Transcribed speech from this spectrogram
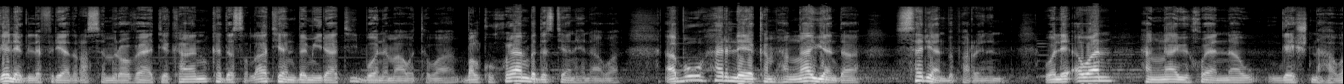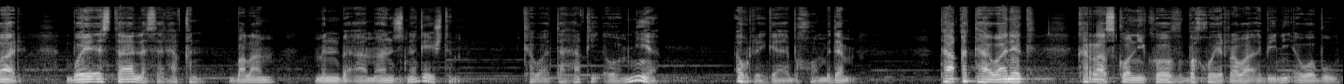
گەلێک لە فریادڕەسە مرۆڤایەتیەکان کە دەسەڵاتیان بە میراتی بۆ نەماوەتەوە بەڵکو خۆیان بەدەستیان هێناوە ئەبوو هەر لە یەکەم هەنگاویاندا سەریان بپەڕێنن وەلێ ئەوان هەنگاوی خۆیان نا و گەشتنە هەوار بۆیە ئێستا لەسەر هەقن بەڵام من بە ئامانج نەگەشتم کەواتە هەقی ئەوەم نییە ئەو ڕێگایە بەخۆم بدەم. تاقە تاوانێک کە ڕاسکۆلنیکۆڤ بە خۆی ڕەوا ئەبینی ئەوە بوو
